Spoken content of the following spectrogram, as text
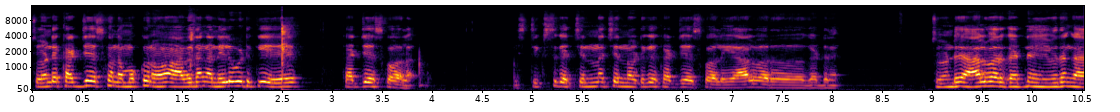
చూడండి కట్ చేసుకున్న ముక్కను ఆ విధంగా నిలువుటికి కట్ చేసుకోవాలి? స్టిక్స్గా చిన్న చిన్నటిగా కట్ చేసుకోవాలి ఈ ఆల్వార్ గడ్డని. చూడండి ఆల్వార్ గడ్డని ఈ విధంగా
